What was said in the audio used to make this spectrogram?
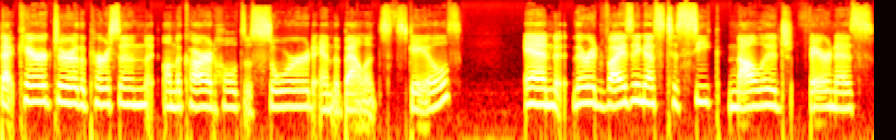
that character, the person on the card holds a sword and the balanced scales. And they're advising us to seek knowledge, fairness,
